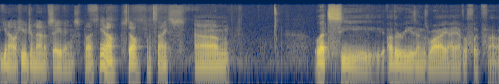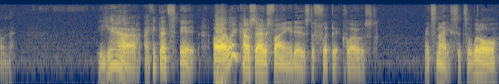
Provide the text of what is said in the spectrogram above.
you know, a huge amount of savings, but, you know, still, it's nice. Um, let's see other reasons why I have a flip phone. Yeah, I think that's it. Oh, I like how satisfying it is to flip it closed. It's nice. It's a little.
